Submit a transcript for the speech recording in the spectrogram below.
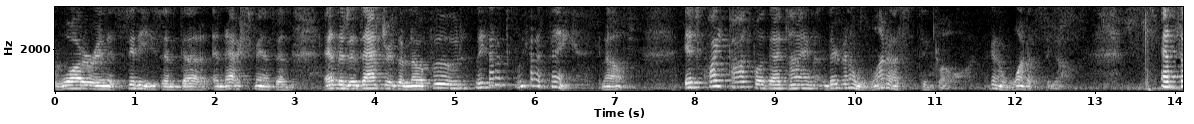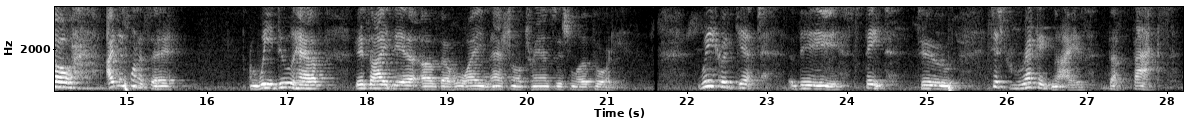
water in its cities and, uh, and that expense and, and the disasters of no food, we gotta, we gotta think, you know. It's quite possible at that time they're gonna want us to go. They're gonna want us to go. And so I just wanna say, we do have this idea of the Hawaii National Transitional Authority. We could get the state to just recognize the facts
